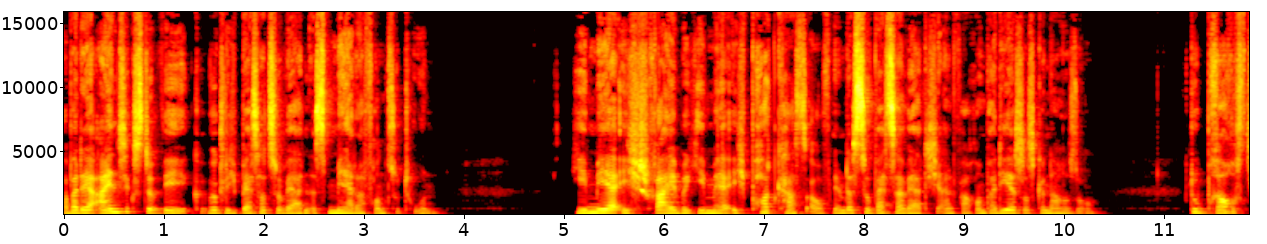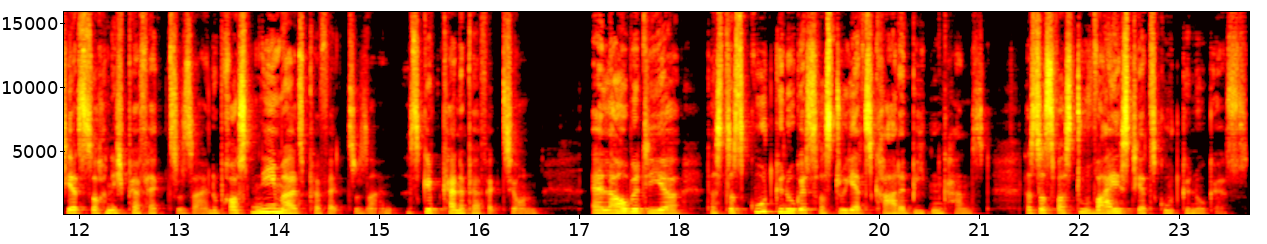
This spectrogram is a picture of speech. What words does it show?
Aber der einzigste Weg, wirklich besser zu werden, ist mehr davon zu tun. Je mehr ich schreibe, je mehr ich Podcasts aufnehme, desto besser werde ich einfach. Und bei dir ist es genauso. Du brauchst jetzt doch nicht perfekt zu sein. Du brauchst niemals perfekt zu sein. Es gibt keine Perfektion. Erlaube dir, dass das gut genug ist, was du jetzt gerade bieten kannst. Dass das, was du weißt, jetzt gut genug ist.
